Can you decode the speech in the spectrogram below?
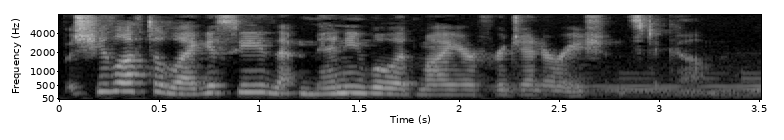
but she left a legacy that many will admire for generations to come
